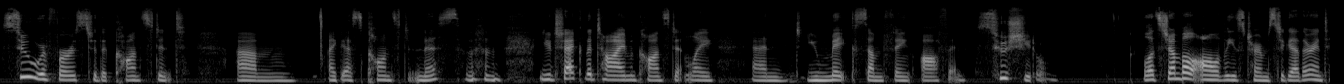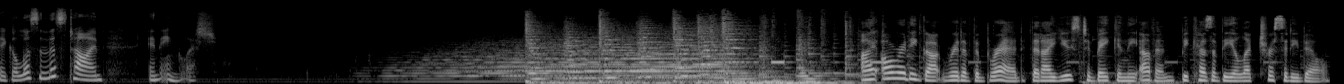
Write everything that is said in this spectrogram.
Su refers to the constant, um, I guess, constantness. you check the time constantly and you make something often. Sushiro. Let's jumble all of these terms together and take a listen this time in English. I already got rid of the bread that I used to bake in the oven because of the electricity bill.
